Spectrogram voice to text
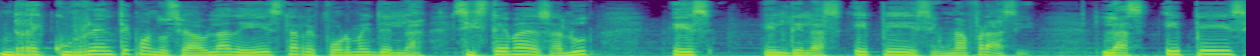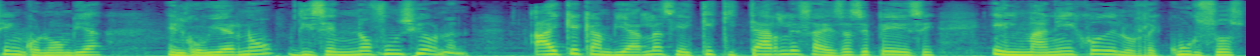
recurrente cuando se habla de esta reforma y del sistema de salud es el de las EPS, una frase. Las EPS en Colombia, el gobierno dice no funcionan. Hay que cambiarlas y hay que quitarles a esas EPS el manejo de los recursos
